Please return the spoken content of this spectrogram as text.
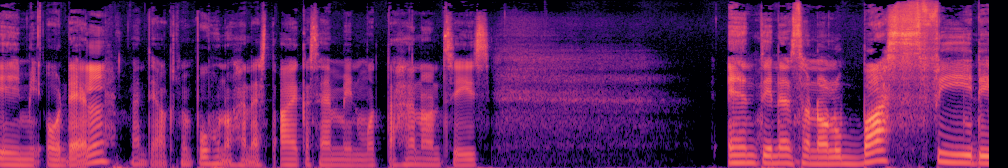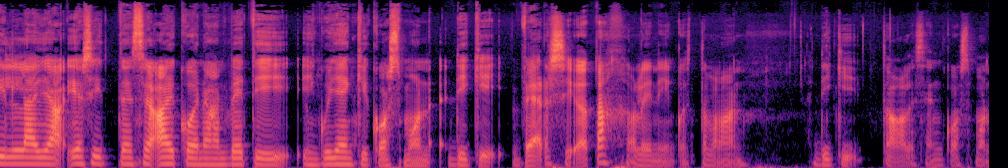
Amy Odell. Mä en tiedä, onko mä puhunut hänestä aikaisemmin, mutta hän on siis entinen, se on ollut BuzzFeedillä ja, ja sitten se aikoinaan veti niin kuin Jenkkikosmon digiversiota, oli niin kuin, tavallaan digitaalisen kosmon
